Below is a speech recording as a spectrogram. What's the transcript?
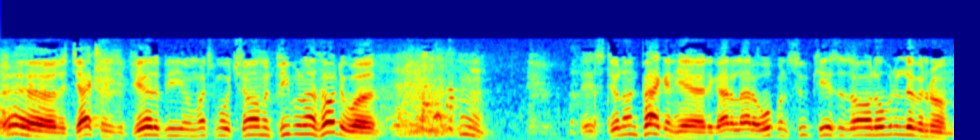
well, the Jacksons appear to be much more charming people than I thought they were. Hmm. They're still unpacking here. They got a lot of open suitcases all over the living room.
